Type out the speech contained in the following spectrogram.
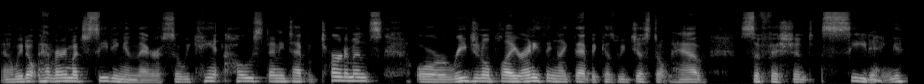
and we don't have very much seating in there, so we can't host any type of tournaments or regional play or anything like that because we just don't have sufficient seating.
